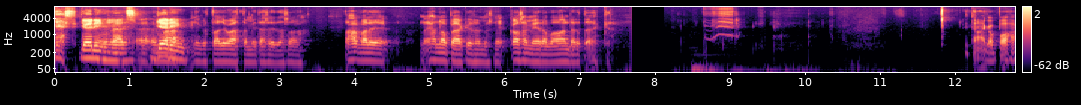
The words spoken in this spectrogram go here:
Yes, getting Niin, lads. Getting. Mä niin tajua, että mitä siitä saa. Tähän väliin no ihan nopea kysymys, niin Casemiro vai Undertaker? Nyt on aika paha.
